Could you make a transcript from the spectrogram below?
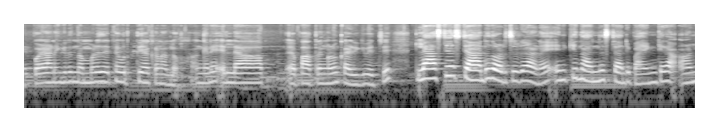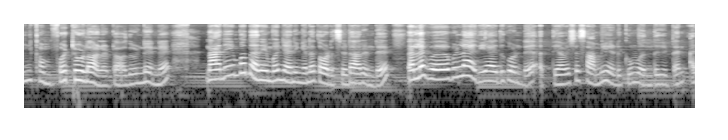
എപ്പോഴാണെങ്കിലും നമ്മൾ തന്നെ വൃത്തിയാക്കണമല്ലോ. അങ്ങനെ എല്ലാ പാത്രങ്ങളും കഴുകി വെച്ച് ലാസ്റ്റ് സ്റ്റാൻഡ് തുടച്ചിട്ടാണ് എനിക്ക് നനഞ്ഞ സ്റ്റാൻഡ് ഭയങ്കര അൺകംഫർട്ടബിൾ ആണ് കേട്ടോ. അതുകൊണ്ട് തന്നെ നനയുമ്പോൾ നനയുമ്പോൾ ഞാനിങ്ങനെ തുടച്ചിടാറുണ്ട്. നല്ല വേവുള്ള അരി ആയതുകൊണ്ട് അത്യാവശ്യം സമയം എടുക്കും വെന്ത് കിട്ടാൻ. ആ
